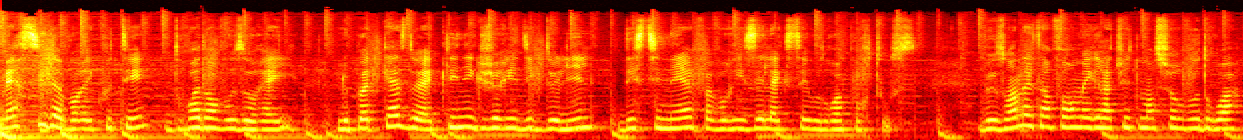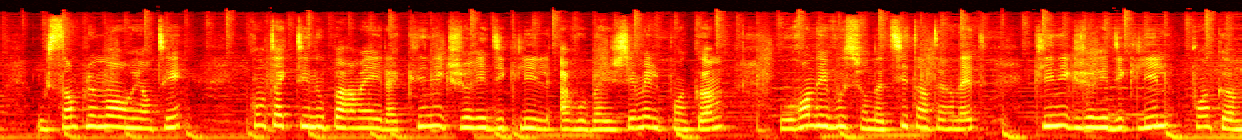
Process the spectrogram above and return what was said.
Merci d'avoir écouté Droit dans vos oreilles, le podcast de la clinique juridique de Lille destiné à favoriser l'accès aux droits pour tous. Besoin d'être informé gratuitement sur vos droits ou simplement orienté? Contactez-nous par mail à cliniquejuridiquelille.com ou rendez-vous sur notre site internet cliniquejuridiquelille.com.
